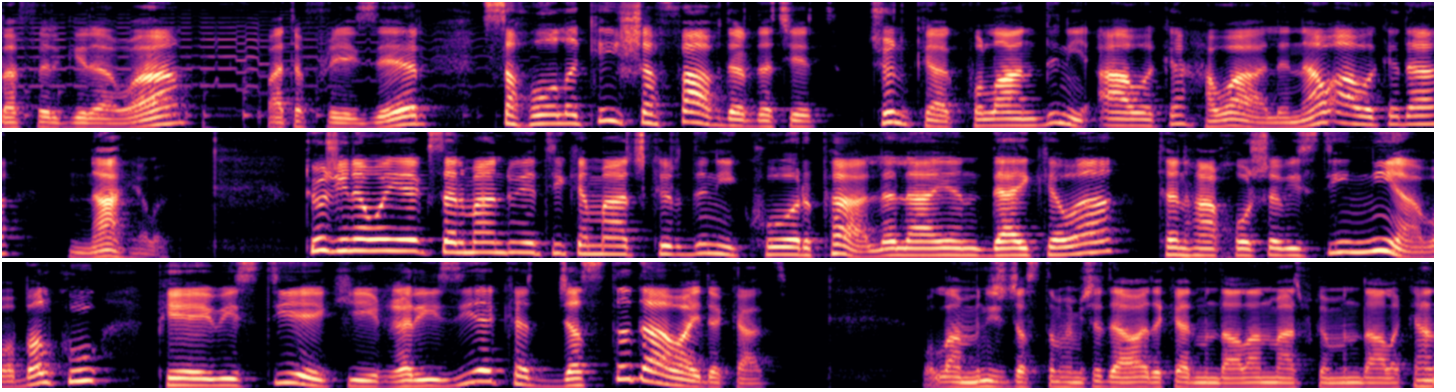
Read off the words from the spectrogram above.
بەفرگرەوە واتە فرێیزێر سەهۆڵەکەی شەفاف دەردەچێت چونکە کوڵاندنی ئاوەکە هەوا لە ناو ئاوەکەدا ناهێڵێت توێژینەوەیەک سەلماندویەتی کە ماچکردنی کۆرپە لەلایەن دایکەوە تەنها خۆشەویستی نییە و بەڵکو پێویستیەکی غەریزیە کە جەستە داوای دەکات وەڵام منیش جەستەم هەمیشە داوا دەکات منداڵان ماچ بکەم منداڵەکان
